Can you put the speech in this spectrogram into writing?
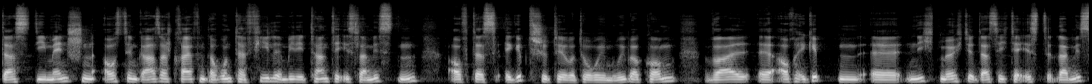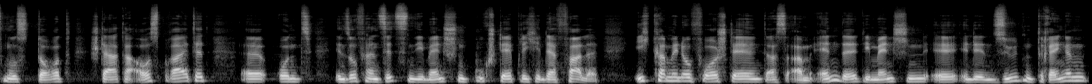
dass die Menschen aus dem Gazastreifen, darunter viele militante Islamisten, auf das ägyptische Territorium rüberkommen, weil äh, auch Ägypten äh, nicht möchte, dass sich der Islamismus dort stärker ausbreitet. Äh, und insofern sitzen die Menschen buchstäblich in der Falle. Ich kann mir nur vorstellen, dass am Ende die Menschen äh, in den Süden drängen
